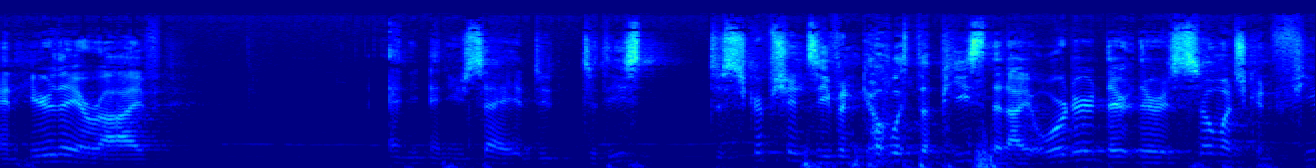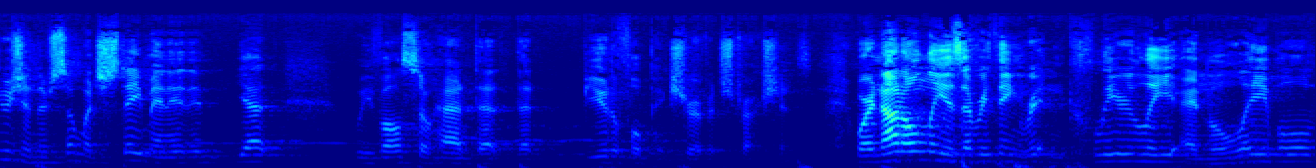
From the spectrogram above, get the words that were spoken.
and here they arrive. And, and you say, do, do these descriptions even go with the piece that I ordered? There, there is so much confusion, there's so much statement, and, and yet we've also had that, that beautiful picture of instructions, where not only is everything written clearly and labeled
